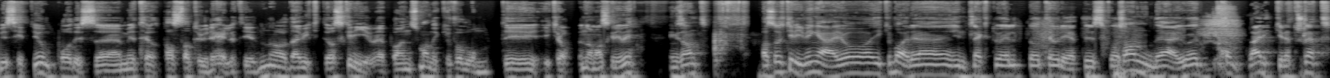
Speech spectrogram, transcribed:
Vi sitter jo på disse med tastaturet hele tiden, og det er viktig å skrive på en så man ikke får vondt i, i kroppen når man skriver. Altså Skriving er jo ikke bare intellektuelt og teoretisk, og sånn, det er jo et håndverk, rett og slett.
